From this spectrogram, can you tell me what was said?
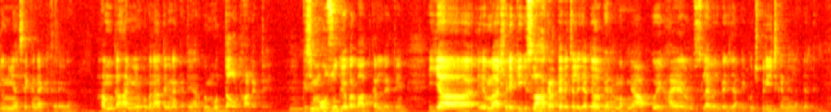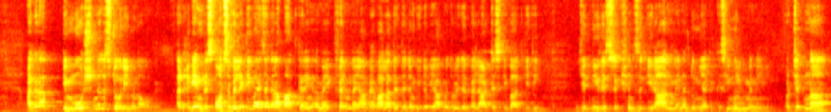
دنیا سے کنیکٹ کرے گا۔ ہم کہانیوں کو بناتے ہوئے نا کہتے ہیں یار کوئی مدعا اٹھا لیتے۔ ہیں کسی موضوع کے اوپر بات کر لیتے ہیں، یا معاشرے کی اصلاح کرتے ہوئے چلے جاتے ہیں اور پھر ہم اپنے آپ کو ایک ہائر اس لیول پہ جا کے کچھ پریچ کرنے لگ جاتے ہیں۔ اگر آپ ایموشنل اسٹوری بناؤ گے اگین رسپانسبلٹی وائز اگر آپ بات کریں گے نا، میں ایک فلم کا یہاں پہ حوالہ دیتے جاؤں، کیونکہ ابھی آپ نے تھوڑی دیر پہلے آرٹسٹ کی بات کی تھی، جتنی ریسٹرکشنز ایران میں نا، دنیا کے کسی ملک میں نہیں ہیں۔ اور جتنا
